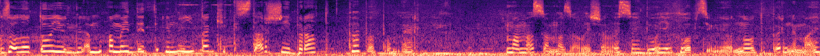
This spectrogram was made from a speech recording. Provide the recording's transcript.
золотою для мами і дитиною, так як старший брат. Папа помер. Мама сама залишилася, і двоє хлопців, і одного тепер немає.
